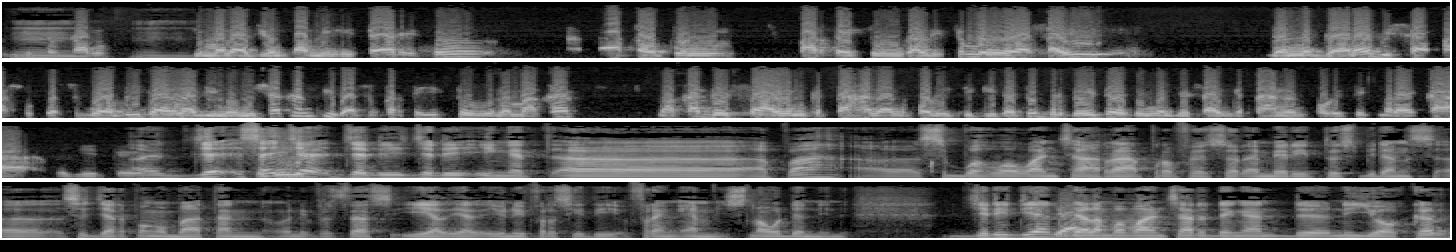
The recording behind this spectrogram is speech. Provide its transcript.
gitu Hmm, kan hmm. di mana junta militer itu ataupun partai tunggal itu menguasai dan negara bisa masuk ke sebuah bidang nah di Indonesia kan tidak seperti itu nah maka maka desain ketahanan politik kita itu berbeda dengan desain ketahanan politik mereka begitu Eh, ja- saya ja- jadi jadi ingat eh, apa eh, sebuah wawancara Profesor Emeritus bidang eh, sejarah pengobatan Universitas Yale, Yale University Frank M Snowden ini. Jadi dia Ya. dalam wawancara dengan The New Yorker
